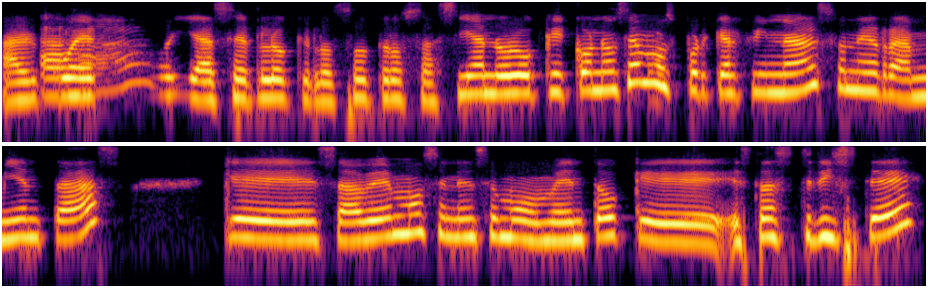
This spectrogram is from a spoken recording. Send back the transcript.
al cuerpo y hacer lo que los otros hacían o lo que conocemos, porque al final son herramientas que sabemos en ese momento que estás triste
